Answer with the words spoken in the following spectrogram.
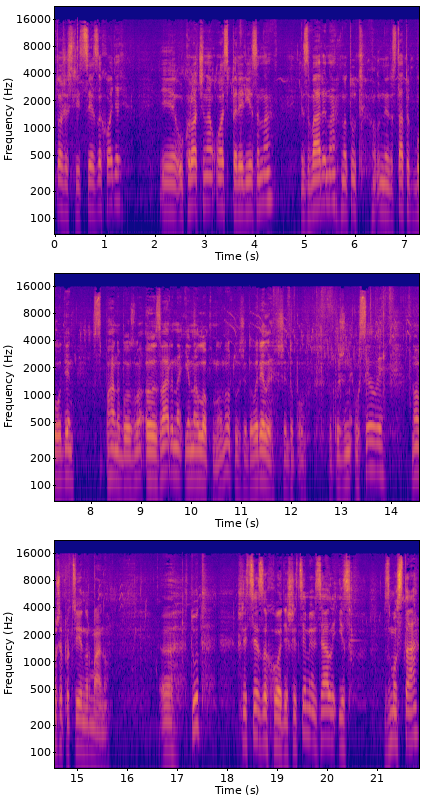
теж слідці заходять. І укорочена, ось перерізана зварена. Ну тут недостаток був один, погано було е, зварена і вона лопнула. Ну тут вже доварили, ще до, усилили, ну вже працює нормально. Е, Тут шліци заходять. Шліци ми взяли із з моста,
